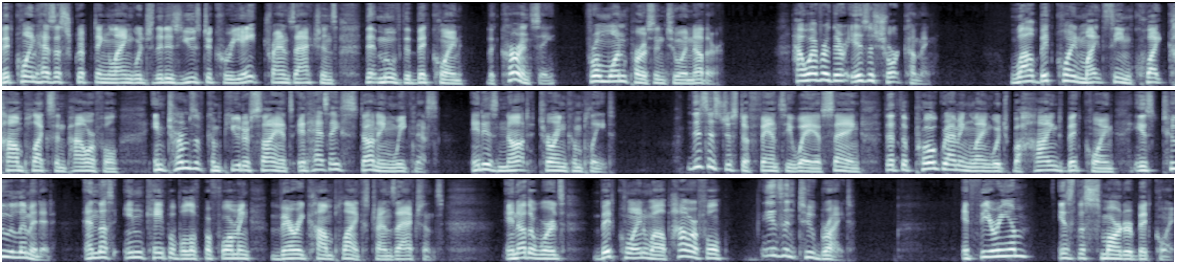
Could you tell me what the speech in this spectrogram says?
Bitcoin has a scripting language that is used to create transactions that move the Bitcoin, the currency, from one person to another. However, there is a shortcoming. While Bitcoin might seem quite complex and powerful, in terms of computer science, it has a stunning weakness. It is not Turing complete. This is just a fancy way of saying that the programming language behind Bitcoin is too limited and thus incapable of performing very complex transactions. In other words, Bitcoin, while powerful, isn't too bright. Ethereum is the smarter Bitcoin.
